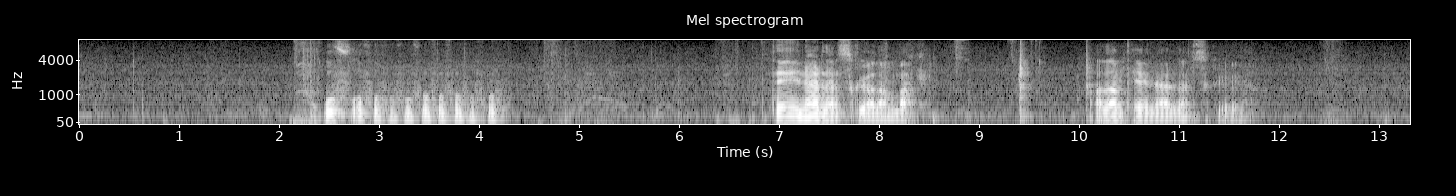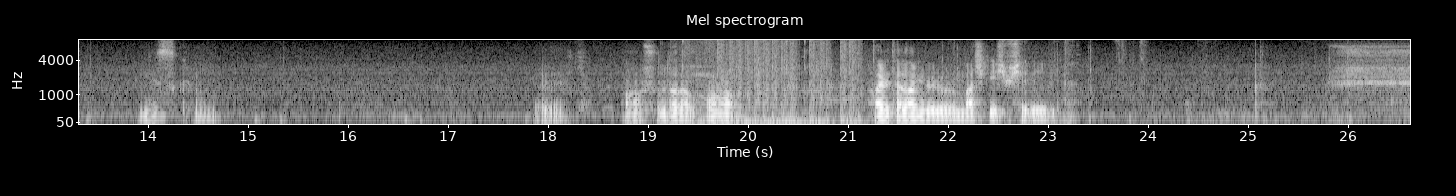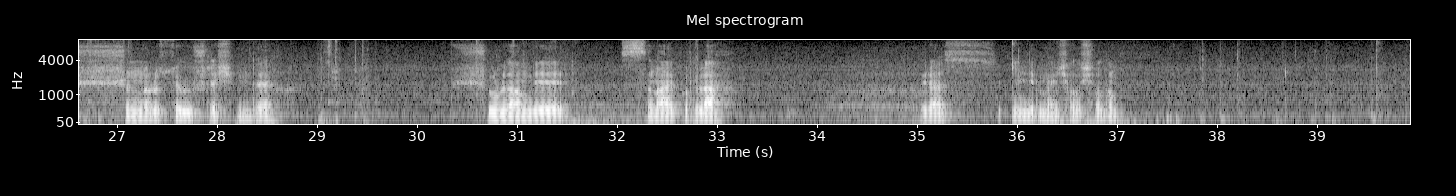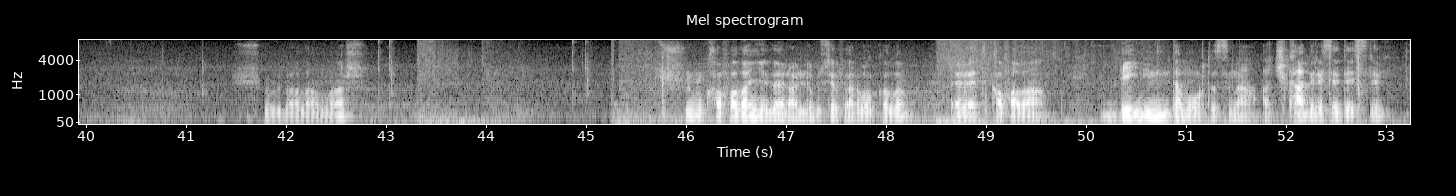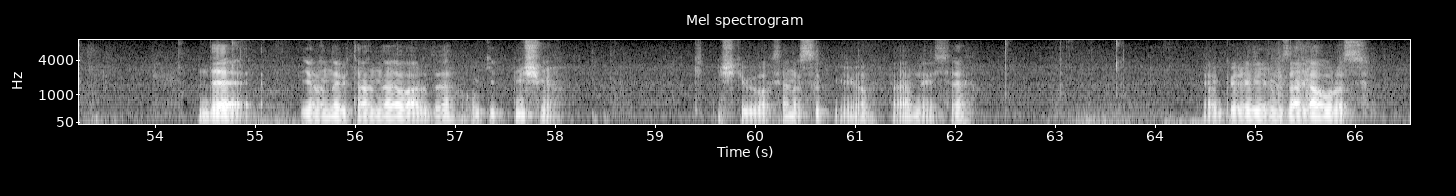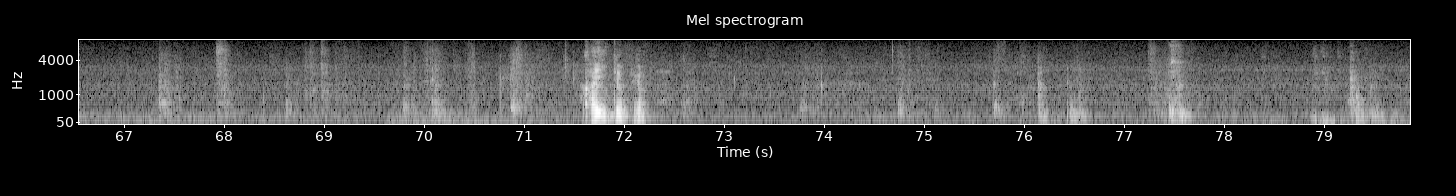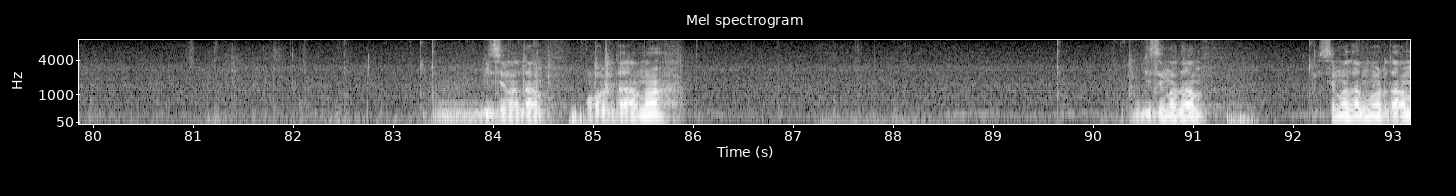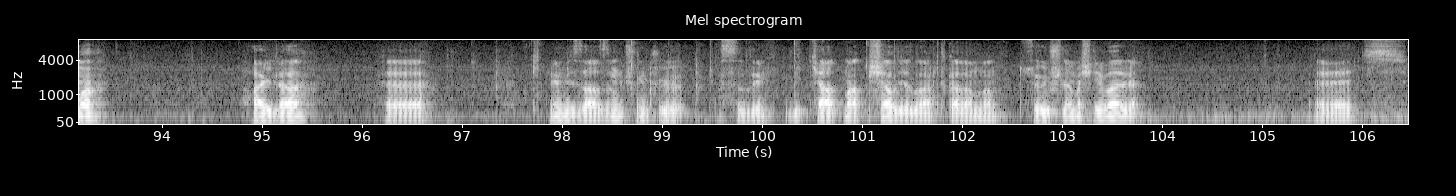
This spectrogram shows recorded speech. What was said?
Uf of of of of of of of of. T nereden sıkıyor adam bak. Adam T nereden sıkıyor ya. Ne sıkıyor? Evet. Aha şurada adam. Aha. Haritadan görüyorum. Başka hiçbir şey değil ya. Şunları söğüşle şimdi. Şuradan bir sniperla biraz indirmeye çalışalım. Şurada adam var. Şunun kafadan yedi herhalde bu sefer bakalım. Evet kafadan. Beyninin tam ortasına açık adrese teslim. De yanında bir tane daha vardı. O gitmiş mi? Gitmiş gibi baksana sıkmıyor. Her neyse. Ya görev yerimiz hala orası. Kayıt yapıyor. Bizim adam orada ama bizim adam bizim adam orada ama hala eee, gitmemiz lazım. Çünkü nasıl diyeyim bir kağıt mı atmış alacağız artık adamdan. Söğüşleme şey var ya. Evet.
